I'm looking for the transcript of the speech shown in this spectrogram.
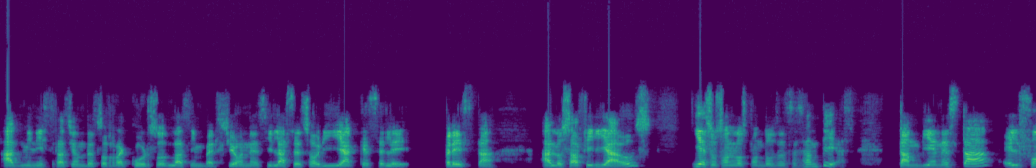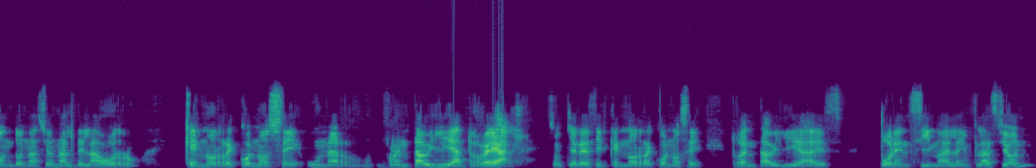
administración de esos recursos, las inversiones y la asesoría que se le presta a los afiliados. Y esos son los fondos de cesantías. También está el Fondo Nacional del Ahorro, que no reconoce una rentabilidad real. Eso quiere decir que no reconoce rentabilidades por encima de la inflación,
